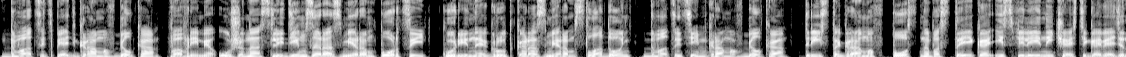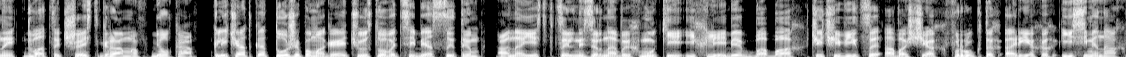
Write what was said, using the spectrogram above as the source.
25 граммов белка. Во время ужина следим за размером порций. Куриная грудка размером с ладонь, 27 граммов белка. 300 граммов постного стейка из филейной части говядины, 26 граммов белка. Клетчатка тоже помогает чувствовать себя сытым. Она есть в цельнозерновых муке и хлебе, бобах, чечевице, овощах, фруктах, орехах и семенах.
